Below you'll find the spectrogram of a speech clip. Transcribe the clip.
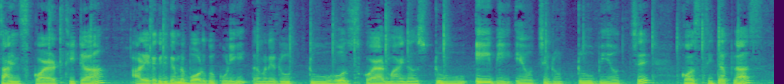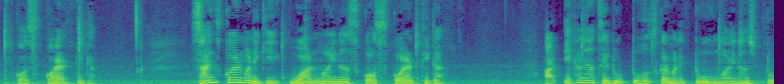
সাইন স্কোয়ার থিটা আর এটাকে যদি আমরা বর্গ করি, তার মানে root two whole square minus two A B A হচ্ছে রুট টু বি হচ্ছে cos theta plus cos square theta sine square মানে কি? One minus cos square theta আর এখানে আছে রুট টু হোল স্কোয়ার মানে two minus two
